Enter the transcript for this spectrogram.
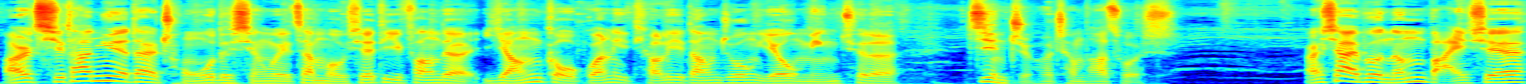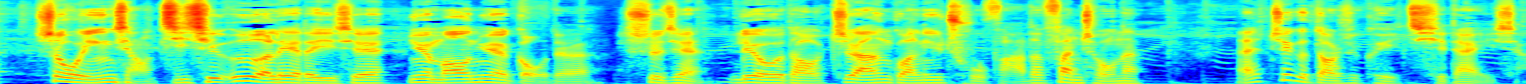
而其他虐待宠物的行为，在某些地方的养狗管理条例当中也有明确的禁止和惩罚措施。而下一步能不能把一些社会影响极其恶劣的一些虐猫虐狗的事件列入到治安管理处罚的范畴呢？哎，这个倒是可以期待一下。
